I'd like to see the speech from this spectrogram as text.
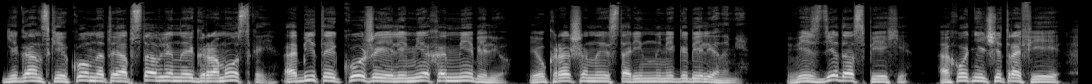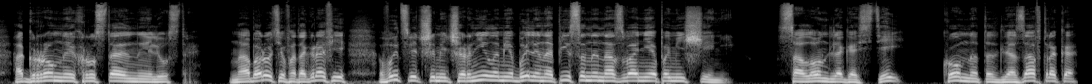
Гигантские комнаты, обставленные громоздкой, обитой кожей или мехом мебелью и украшенные старинными гобеленами. Везде доспехи, охотничьи трофеи, огромные хрустальные люстры. На обороте фотографий выцветшими чернилами были написаны названия помещений. Салон для гостей, комната для завтрака,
